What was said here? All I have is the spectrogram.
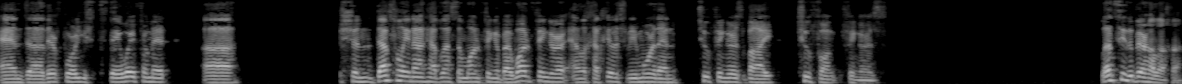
and uh, therefore you should stay away from it uh, should definitely not have less than one finger by one finger, and lechatchila should be more than two fingers by two fingers. Let's see the Biur Halacha.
